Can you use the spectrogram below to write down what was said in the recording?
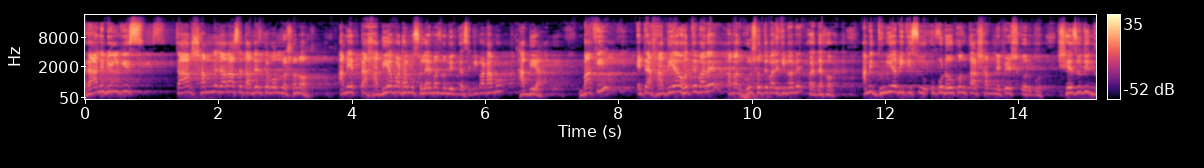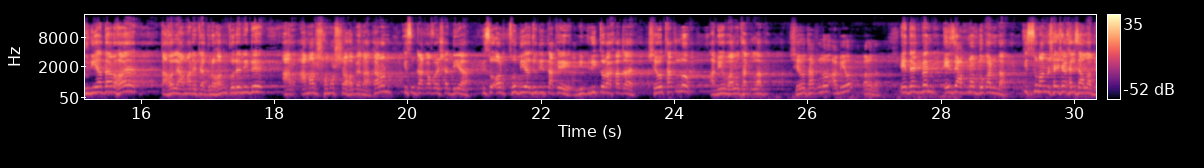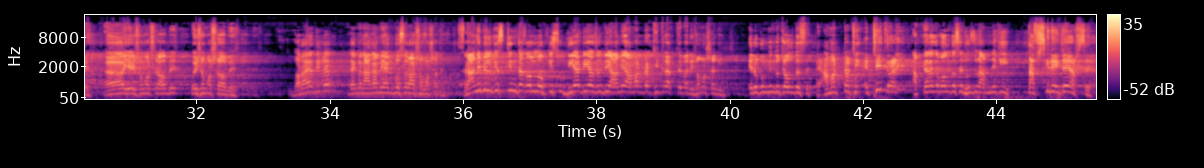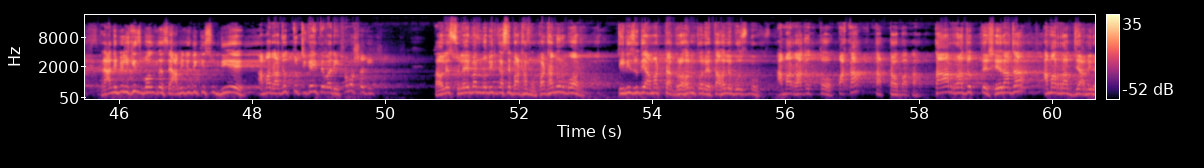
রানী বিলকিস, তার সামনে যারা আছে তাদেরকে বলল, শোনো, আমি একটা হাদিয়া পাঠাবো সুলাইমান নবীর কাছে। কি পাঠাবো হাদিয়া। বাকি, এটা হাদিয়াও হতে পারে, আবার ঘুষ হতে পারে, কীভাবে? কয়, দেখো, আমি দুনিয়াবি কিছু উপঢৌকন তার সামনে পেশ করব। সে যদি দুনিয়াদার হয়, তাহলে আমার এটা গ্রহণ করে নিবে, আর আমার সমস্যা হবে না। কারণ, কিছু টাকা পয়সা দিয়া, কিছু অর্থ দিয়া যদি তাকে নিবৃত রাখা যায়, সেও থাকল, আমিও ভালো থাকলাম। সেও থাকল আমিও ভালো এই দেখবেন এই যে আপনার দোকানটা কিছু মানুষ এসে খালি জ্বালাবে। এই, সমস্যা হবে ওই সমস্যা হবে। ধরায়া দিবেন দেখবেন আগামী এক বছর আর সমস্যা নেই। রানী বিলকিস চিন্তা করল কিছু দিয়া দিয়া যদি আমি আমারটা ঠিক রাখতে পারি সমস্যা কি? এরকম কিন্তু চলতেছে। আমারটা ঠিক ঠিক আপনারা যে বলতেছেন হুজুর আপনি কি তাফসিরে এটাই আসছে? রানী বিলকিস বলতেছে আমি যদি কিছু দিয়ে আমার রাজত্ব টিকাইতে পারি সমস্যা কি? তাহলে সুলাইমান নবীর কাছে পাঠামো। পাঠানোর পর তিনি যদি আমারটা গ্রহণ করে, তাহলে বুঝব আমার রাজত্ব পাকা, তারটাও পাকা। তার রাজত্বে সে রাজা, আমার রাজ্যে আমি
